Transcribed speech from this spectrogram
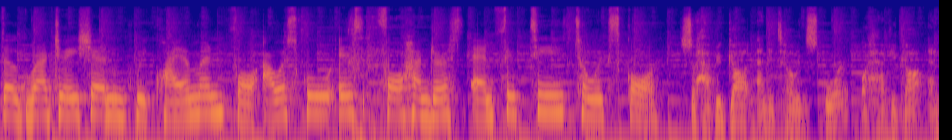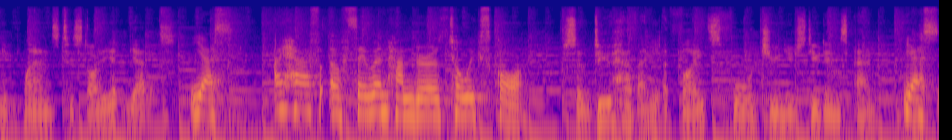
The graduation requirement for our school is 450 TOEIC score. So have you got any TOEIC score or have you got any plans to study it yet? Yes, I have a 700 TOEIC score. So do you have any advice for junior students and? Yes,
